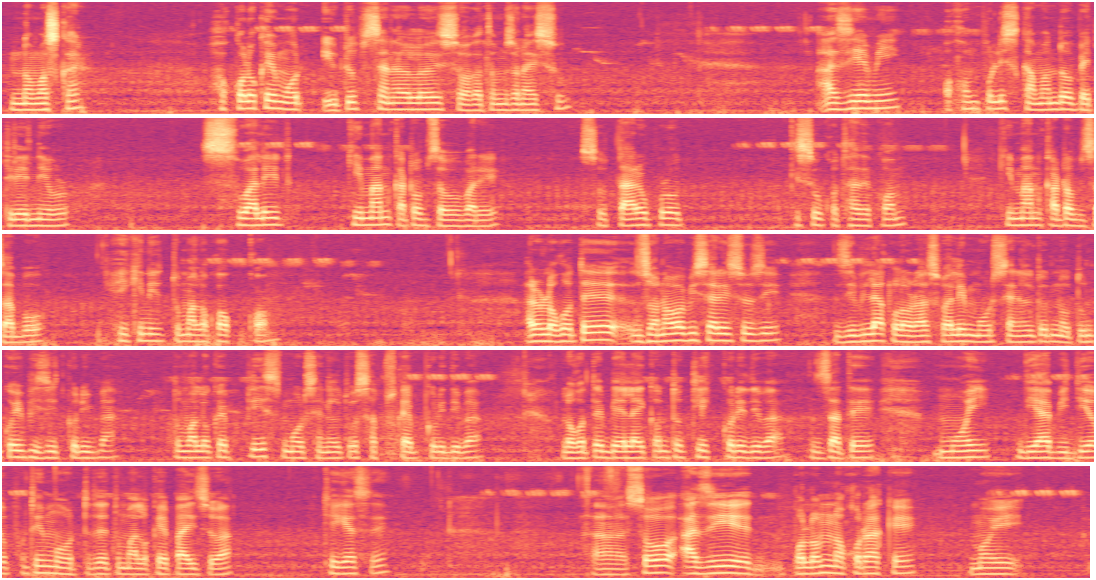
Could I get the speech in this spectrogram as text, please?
নমস্কাৰ। সকলোকে মোৰ ইউটিউব চেনেললৈ স্বাগতম জনাইছোঁ। আজি আমি অসম পুলিচ কামাণ্ডো বেটেলিয়নৰ ছোৱালীৰ কিমান কাট অফ যাব পাৰে চ' তাৰ ওপৰত কিছু কথা ক'ম। কিমান কাট অফ যাব সেইখিনি তোমালোকক ক'ম। আৰু লগতে জনাব বিচাৰিছোঁ যে যিবিলাক ল'ৰা ছোৱালী মোৰ চেনেলটোত নতুনকৈ ভিজিট কৰিবা তোমালোকে প্লিজ মোৰ চেনেলটো ছাবস্ক্ৰাইব কৰি দিবা। লগতে বেল আইকনটো ক্লিক কৰি দিবা যাতে মই দিয়া ভিডিঅ' প্ৰতি মুহূৰ্ততে তোমালোকে পাই যোৱা। ঠিক আছে? চ' আজি পলম নকৰাকৈ মই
